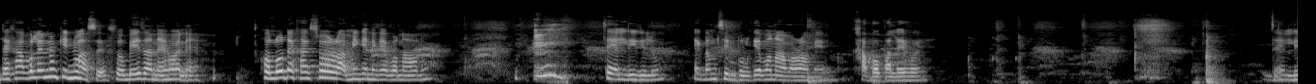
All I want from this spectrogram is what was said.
দেখাবলৈনো কিনো আছে চবেই জানে হয়নে হ'লেও দেখাইছোঁ আৰু আমি কেনেকৈ বনাওঁ তেল দি দিলোঁ একদম চিম্পুলকৈ বনাম আৰু আমি খাব পালে হয়। তেল দি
